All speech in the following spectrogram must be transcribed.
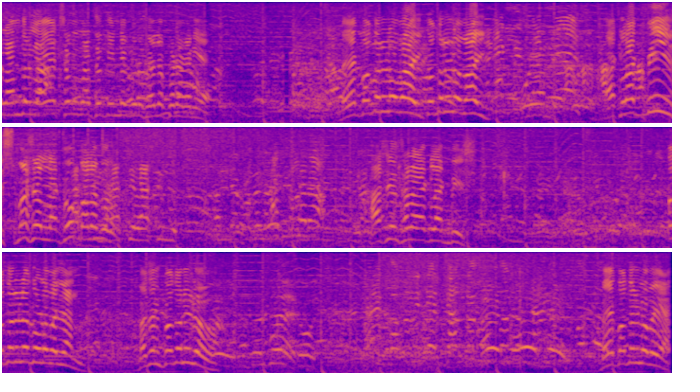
আলহামদুলিল্লাহ একসাথে যাচ্ছে তিনটা গরু ছয় লক্ষ টাকা নিয়ে। ভাই, কত নিল ভাই? কত নিল ভাই? এক লাখ বিশ মাসাল্লাহ খুব ভালো করে। হাসিল ছাড়া এক লাখ বিশ। কত নিল গরু বাজান বাজান কত নিল? ভাই, কত নিল ভাইয়া?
